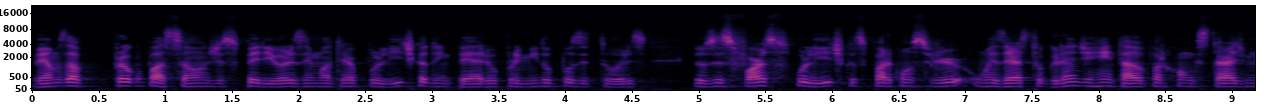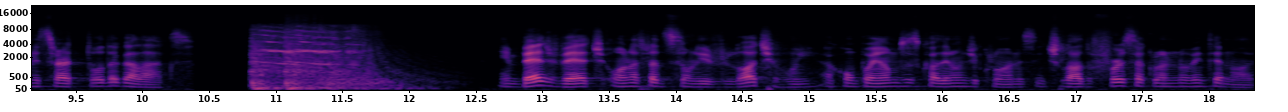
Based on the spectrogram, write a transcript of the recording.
vemos a preocupação de superiores em manter a política do Império oprimindo opositores e os esforços políticos para construir um exército grande e rentável para conquistar e administrar toda a galáxia. Em Bad Batch, ou na tradução livre Lote Ruim, acompanhamos o esquadrão de clones, intitulado Força Clone 99.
